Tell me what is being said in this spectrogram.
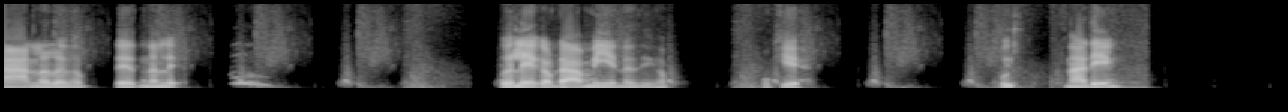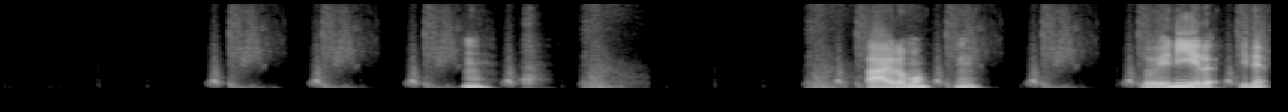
นานแล้วเลยครับแต่นั่นแหละ เพื่อแลกกับดาเมจนะสิครับ โอเค อุ้ยหน้าแดงอืมตายแล้วมั้งอืมเหลือไอ้นี่แหละทีเนี้ย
